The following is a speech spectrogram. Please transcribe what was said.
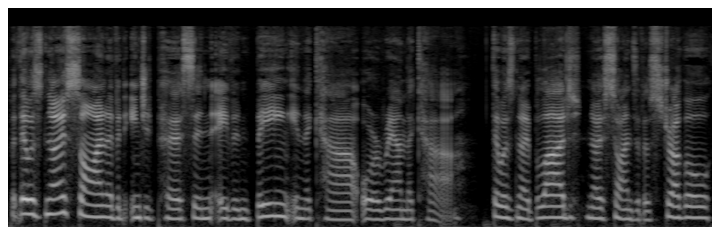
But there was no sign of an injured person even being in the car or around the car. There was no blood, no signs of a struggle,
